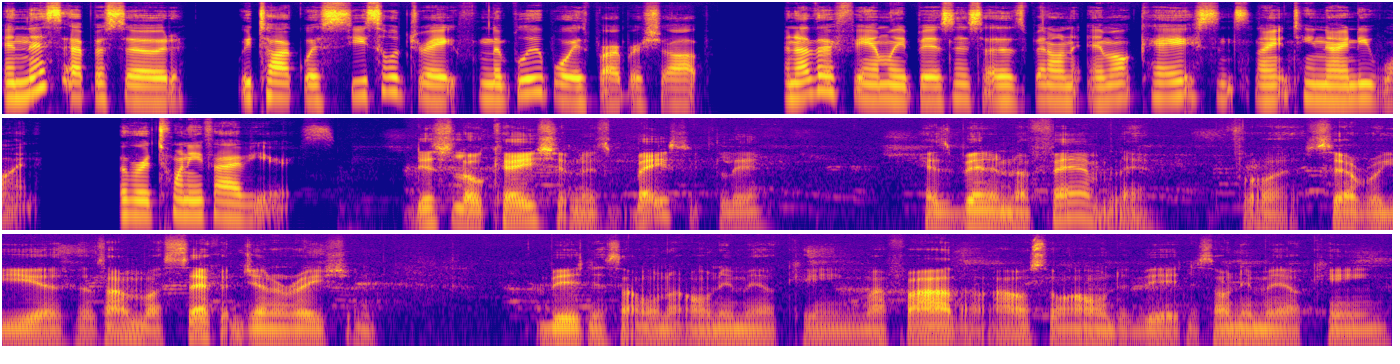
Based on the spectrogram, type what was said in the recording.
In this episode, we talk with Cecil Drake from the Blue Boys barbershop, another family business that has been on MLK since 1991, over 25 years. This location is basically has been in the family for several years because I'm a second generation business owner on ML King. My father also owned a business on ML King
